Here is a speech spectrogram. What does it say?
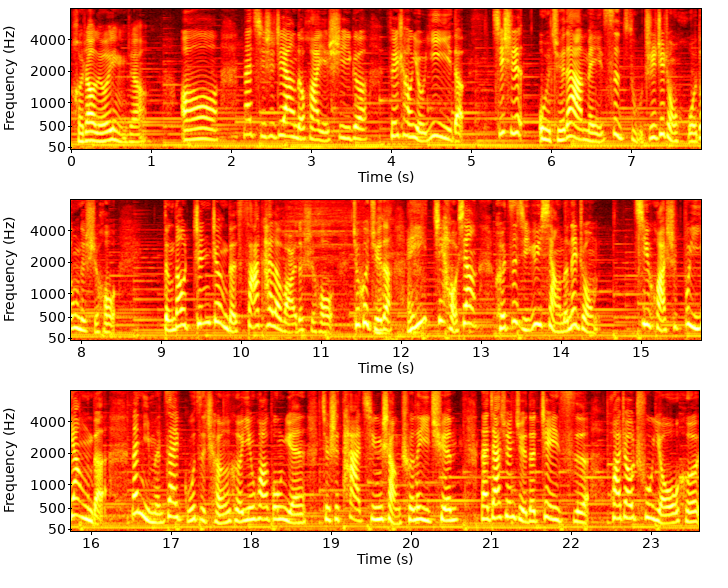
合照留影，这样。哦，那其实这样的话也是一个非常有意义的。其实我觉得啊，每一次组织这种活动的时候，等到真正的撒开了玩的时候，就会觉得，哎，这好像和自己预想的那种计划是不一样的。那你们在谷子城和樱花公园就是踏青赏春了一圈，那嘉轩觉得这一次花招出游和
